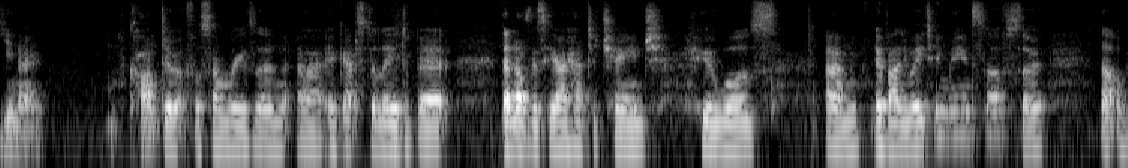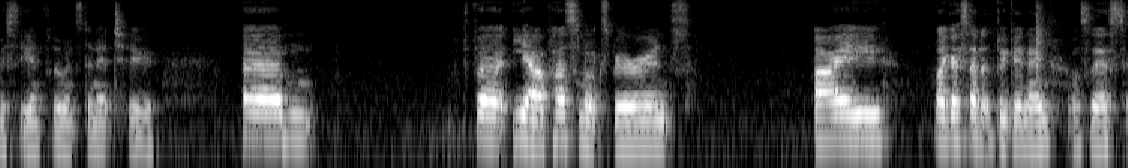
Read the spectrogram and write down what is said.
you know, can't do it for some reason, uh, it gets delayed a bit, then obviously I had to change who was um, evaluating me and stuff, so that obviously influenced in it too. Um, but yeah, personal experience. I, like I said at the beginning of this,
